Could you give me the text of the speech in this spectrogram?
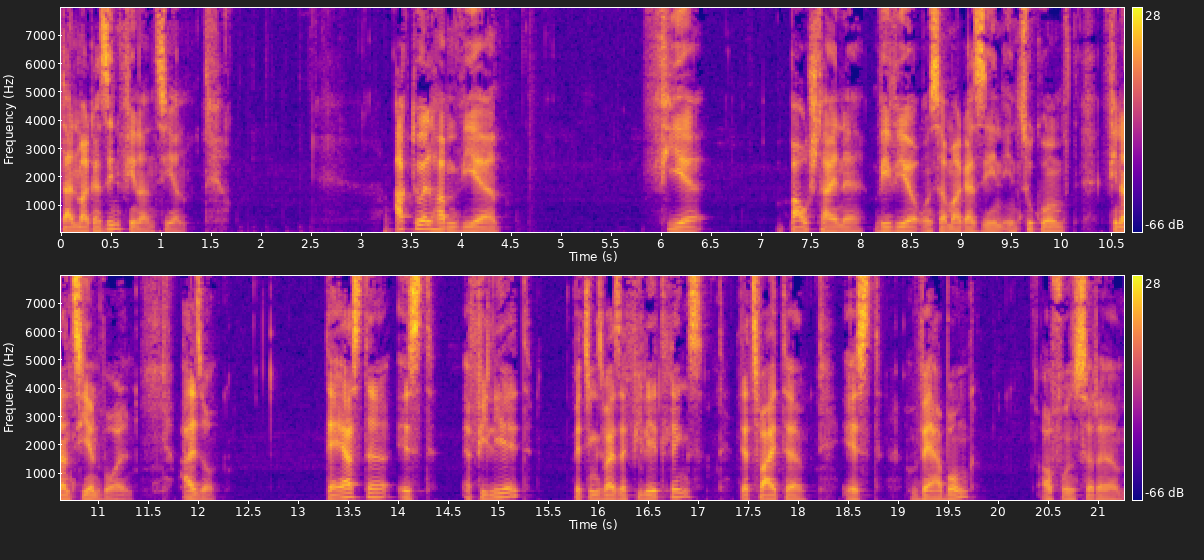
dein Magazin finanzieren? Aktuell haben wir vier Bausteine, wie wir unser Magazin in Zukunft finanzieren wollen. Also, der erste ist Affiliate bzw. Affiliate Links. Der zweite ist Werbung auf unserer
